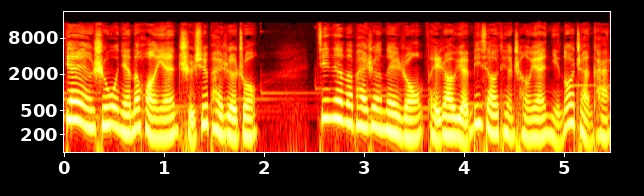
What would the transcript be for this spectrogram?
电影《十五年的谎言》持续拍摄中，今天的拍摄内容围绕原毕小艇成员尼诺展开。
